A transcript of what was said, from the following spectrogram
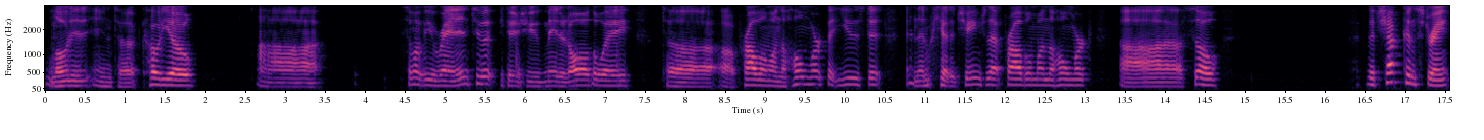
loaded into Codio. Uh, some of you ran into it because you made it all the way to a problem on the homework that used it and then we had to change that problem on the homework. Uh, so the check constraint,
